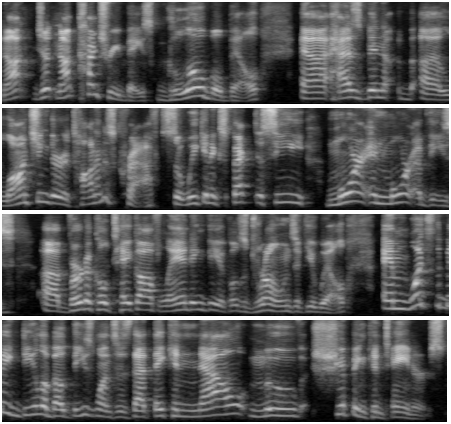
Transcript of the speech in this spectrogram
not just not country based, global. Bill uh, has been uh, launching their autonomous craft, so we can expect to see more and more of these uh, vertical takeoff landing vehicles, drones, if you will. And what's the big deal about these ones is that they can now move shipping containers.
